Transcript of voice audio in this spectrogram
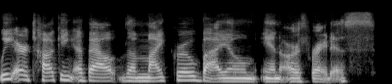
we are talking about the microbiome and arthritis.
